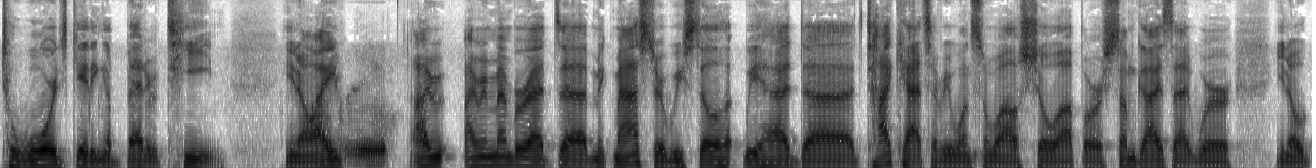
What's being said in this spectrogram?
towards getting a better team. You know, I. I I remember at uh, McMaster we still we had uh, Ticats every once in a while show up, or some guys that were you know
